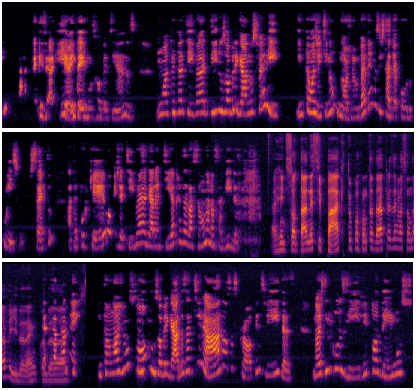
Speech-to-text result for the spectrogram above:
E caracterizaria, em termos robesianos, uma tentativa de nos obrigar a nos ferir. Então, a gente não, nós não devemos estar de acordo com isso, certo? Até porque o objetivo é garantir a preservação da nossa vida. A gente só tá nesse pacto por conta da preservação da vida, né? Quando Exatamente. Então, nós não somos obrigados a tirar nossas próprias vidas. Nós, inclusive, podemos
